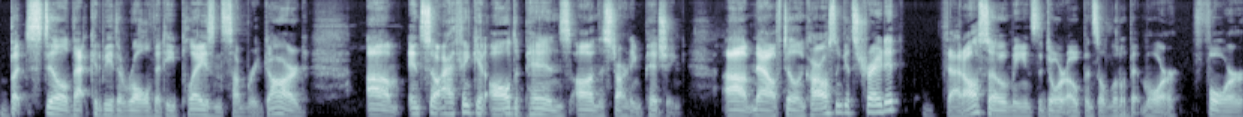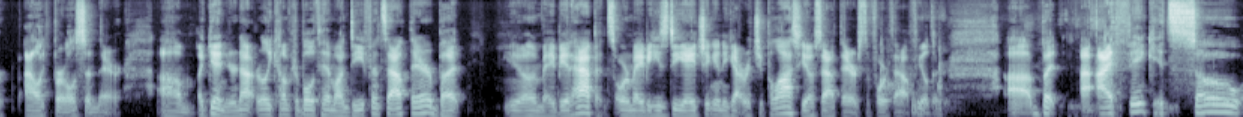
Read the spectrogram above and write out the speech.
but still that could be the role that he plays in some regard. Um, and so I think it all depends on the starting pitching. Um, now, if Dylan Carlson gets traded, that also means the door opens a little bit more for Alec Burleson there. Um, again, you're not really comfortable with him on defense out there, but you know, maybe it happens, or maybe he's DHing and you got Richie Palacios out there as the fourth outfielder. Uh, but I think it's so,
